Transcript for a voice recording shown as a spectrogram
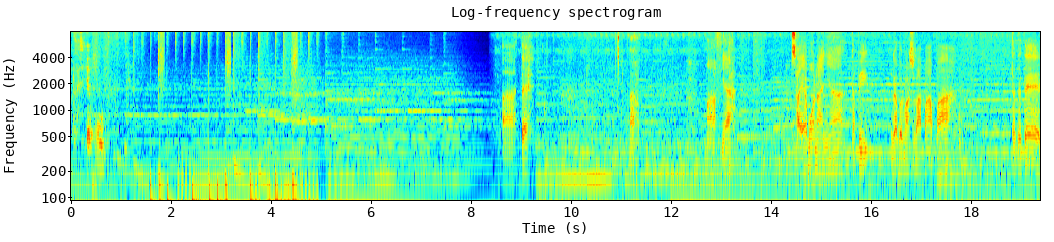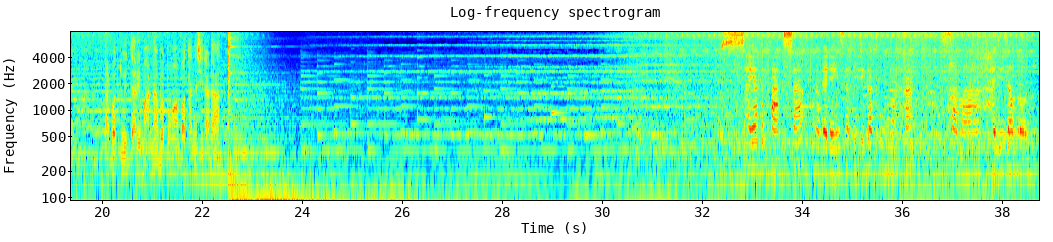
Makasih ya Bu. Ah, teh. Ah, maaf ya. Saya mau nanya, tapi nggak bermaksud apa-apa. Teteh dapat duit dari mana buat pengobatannya si Dadang? Saya terpaksa ngegadain sertifikat rumah kan sama Haji Zamroni.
